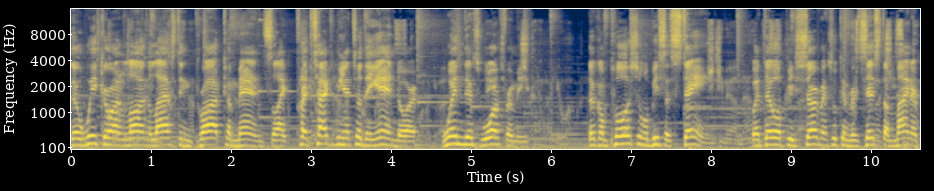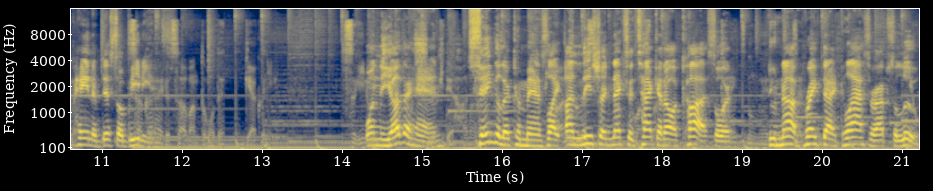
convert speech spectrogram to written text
The weaker on long-lasting broad commands like protect me until the end or win this war for me. The compulsion will be sustained, but there will be servants who can resist the minor pain of disobedience. On the other hand, singular commands like unleash your next attack at all costs or do not break that glass are absolute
